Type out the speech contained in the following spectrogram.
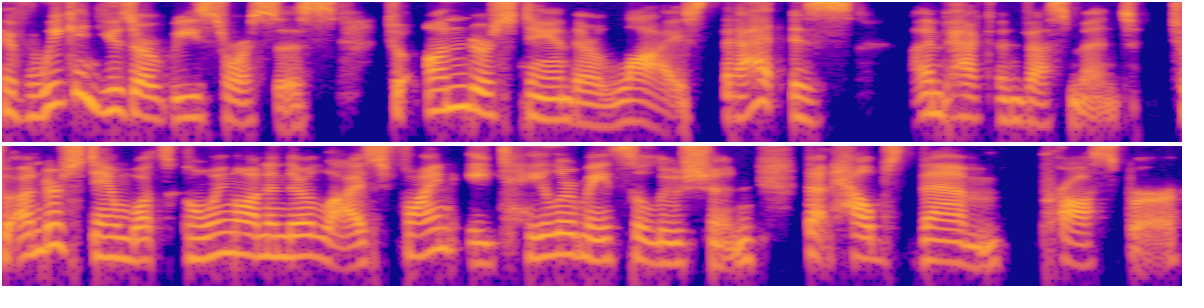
if we can use our resources to understand their lives, that is impact investment to understand what's going on in their lives, find a tailor made solution that helps them prosper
